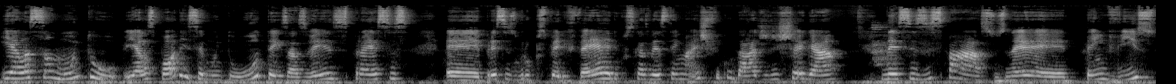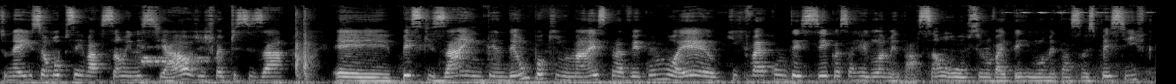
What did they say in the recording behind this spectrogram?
E elas são muito, e elas podem ser muito úteis às vezes para esses é, para esses grupos periféricos que às vezes têm mais dificuldade de chegar nesses espaços, né? Tem visto, né? Isso é uma observação inicial. A gente vai precisar é, pesquisar e entender um pouquinho mais para ver como é, o que, que, vai acontecer com essa regulamentação, ou se não vai ter regulamentação específica,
